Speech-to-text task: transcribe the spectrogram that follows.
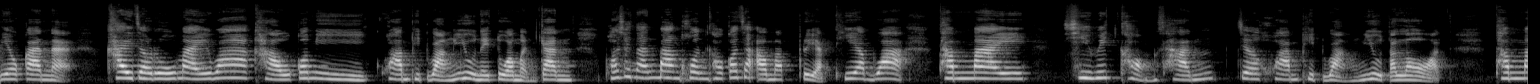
เดียวกันน่ะใครจะรู้ไหมว่าเขาก็มีความผิดหวังอยู่ในตัวเหมือนกัน เพราะฉะนั้นบางคนเขาก็จะเอามาเปรียบเทียบว่าทำไมชีวิตของฉันเจอความผิดหวังอยู่ตลอด ทำไม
